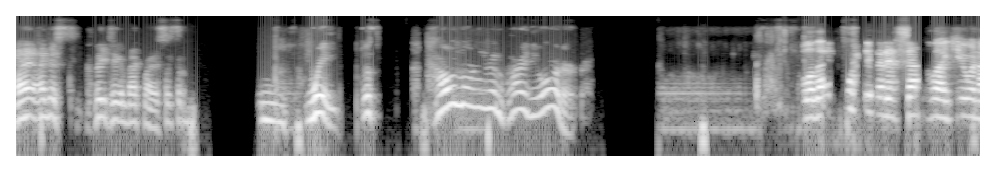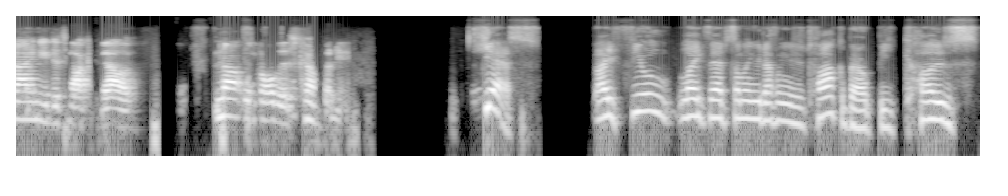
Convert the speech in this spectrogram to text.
I, I just completely taken back by this. Listen, Wait, just how long have you been part of the order? Well, that's something that it sounds like you and I need to talk about, not with all this company. Yes, I feel like that's something we definitely need to talk about because,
